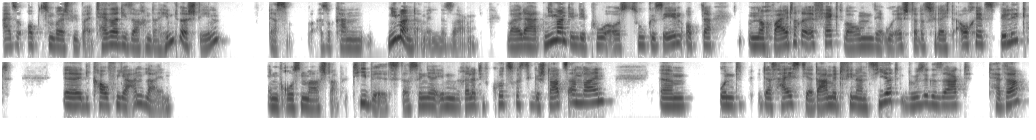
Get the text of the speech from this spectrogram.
also ob zum Beispiel bei Tether die Sachen dahinter stehen, das also kann niemand am Ende sagen. Weil da hat niemand den Depotauszug gesehen, ob da noch weitere Effekt, warum der US-Staat das vielleicht auch jetzt billigt, äh, die kaufen ja Anleihen im großen Maßstab. T-Bills, das sind ja eben relativ kurzfristige Staatsanleihen. Ähm, und das heißt ja, damit finanziert, böse gesagt, Tether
